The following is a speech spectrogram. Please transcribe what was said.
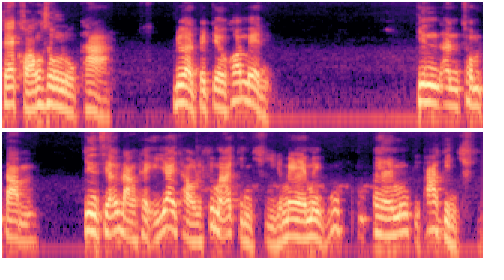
แพ็คของส่งลูกค้าเลือดไปเจอคอเมนกินอันชมตำกินเสียงดังแต่อีย่ายเท่านี่คือหมากินขี่แม่มึงแม่มึงสิพากินขี่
